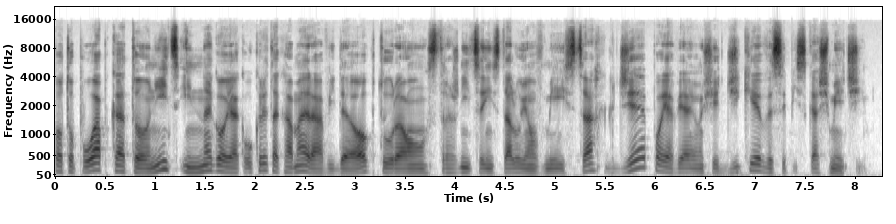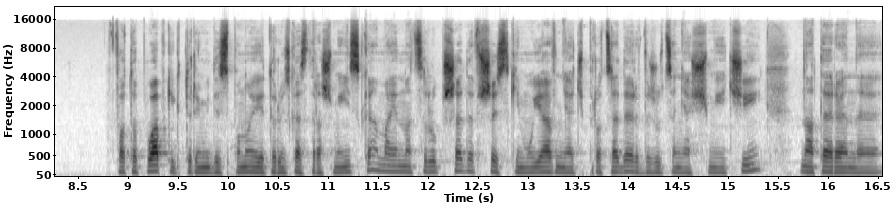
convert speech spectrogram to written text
Fotopułapka to nic innego jak ukryta kamera wideo, którą strażnicy instalują w miejscach, gdzie pojawiają się dzikie wysypiska śmieci. Fotopułapki, którymi dysponuje Toruńska Straż Miejska, mają na celu przede wszystkim ujawniać proceder wyrzucenia śmieci na tereny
